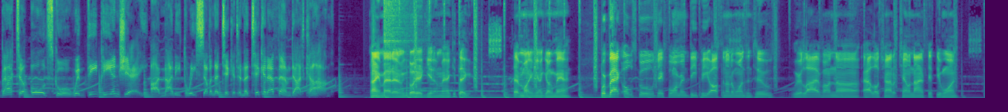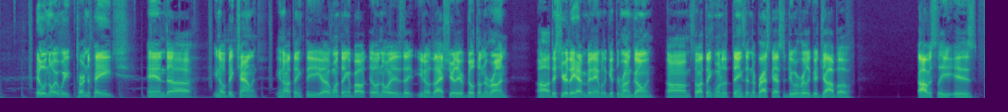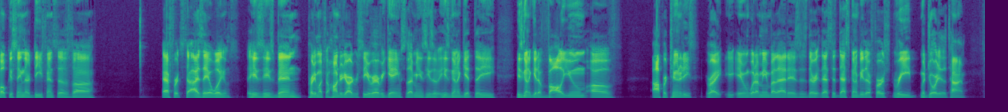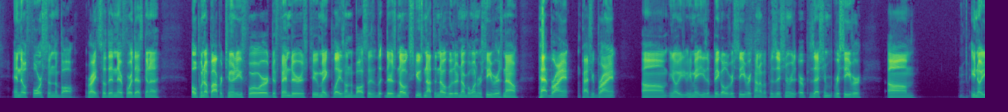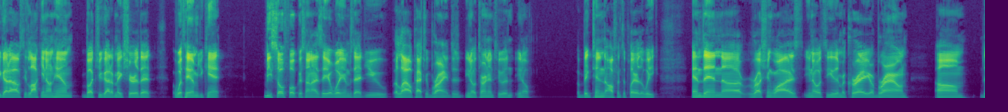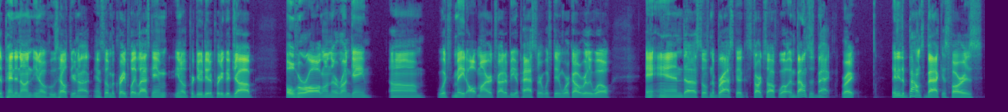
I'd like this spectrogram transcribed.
Back to old school with DP and J on 93.7 The Ticket and theticketfm.com. I ain't mad at him. Go ahead and get him, man. Get that that money, young young man. We're back old school. Jay Foreman, DP, Austin on the ones and twos. We're live on uh, Allo channel, channel 951. Illinois week. Turn the page and, uh, you know, big challenge. You know, I think the uh, one thing about Illinois is that, you know, last year they were built on the run. Uh, this year they haven't been able to get the run going. Um, so I think one of the things that Nebraska has to do a really good job of, obviously, is focusing their defensive uh, efforts to Isaiah Williams. He's he's been pretty much a hundred yard receiver every game, so that means he's a, he's going to get the he's going to get a volume of opportunities, right? And what I mean by that is is there that's it, that's going to be their first read majority of the time, and they'll force them the ball, right? So then therefore that's going to open up opportunities for defenders to make plays on the ball. So there's no excuse not to know who their number one receiver is. Now, Pat Bryant, Patrick Bryant, um, you know, he, he he's a big old receiver, kind of a position re- or possession receiver. Um, you know, you got to obviously lock in on him, but you got to make sure that with him, you can't be so focused on Isaiah Williams that you allow Patrick Bryant to, you know, turn into a, you know, a Big Ten offensive player of the week. And then uh, rushing wise, you know, it's either McCray or Brown. Um, depending on you know who's healthy or not. And so McCray played last game. You know, Purdue did a pretty good job overall on their run game, um, which made Altmyer try to be a passer, which didn't work out really well. And, uh, so if Nebraska starts off well and bounces back, right? They need to bounce back as far as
